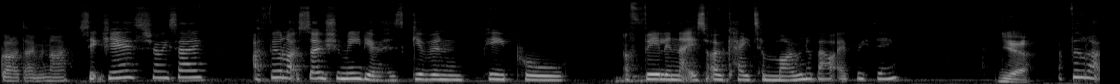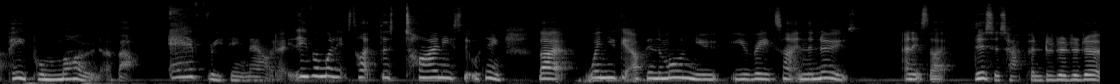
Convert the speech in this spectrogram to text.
God, I don't even know, six years, shall we say? I feel like social media has given people a feeling that it's okay to moan about everything. Yeah. I feel like people moan about everything nowadays, even when it's like the tiniest little thing. Like when you get up in the morning, you you read something in the news, and it's like this has happened, da, da, da, da.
